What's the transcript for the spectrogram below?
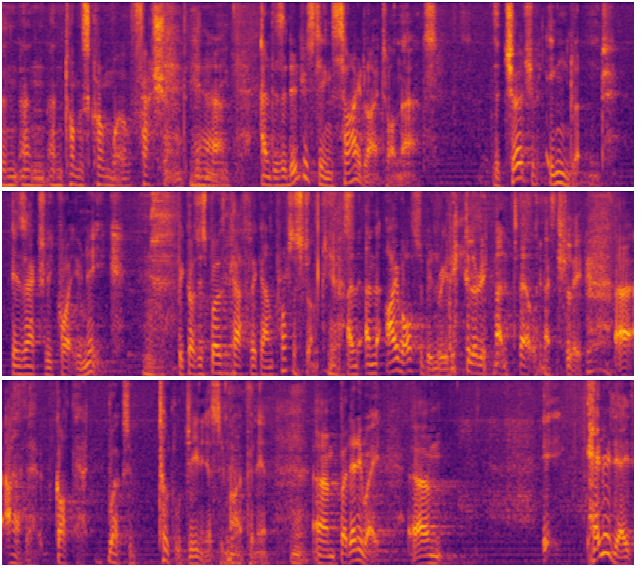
and, and, and, Thomas Cromwell fashioned. Yeah. The... And there's an interesting sidelight on that. the Church of England is actually quite unique. Mm. Because it's both Catholic and Protestant. Yes. And, and I've also been reading Hilary Mantel, actually. Uh, God, that works total genius, in my opinion. Yeah. Um, but anyway, um, Henry VIII,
